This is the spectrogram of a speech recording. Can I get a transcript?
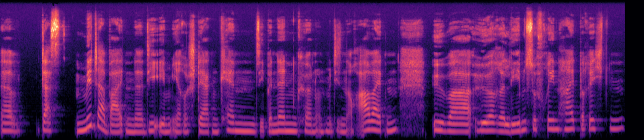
äh, dass Mitarbeitende, die eben ihre Stärken kennen, sie benennen können und mit diesen auch arbeiten, über höhere Lebenszufriedenheit berichten,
